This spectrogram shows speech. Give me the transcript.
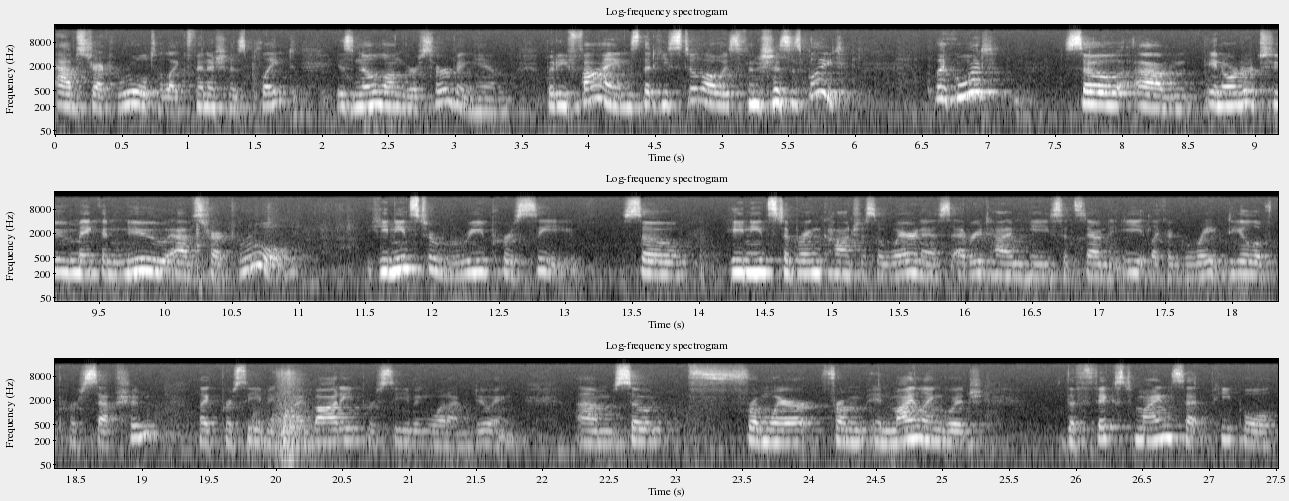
abstract rule to like finish his plate is no longer serving him but he finds that he still always finishes his plate. Like what? So um, in order to make a new abstract rule he needs to re-perceive. So he needs to bring conscious awareness every time he sits down to eat like a great deal of perception like perceiving my body perceiving what i'm doing um, so from where, from in my language, the fixed mindset people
